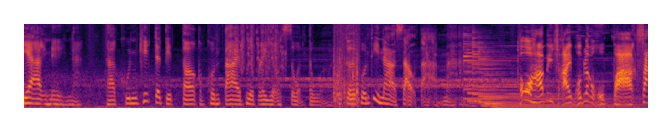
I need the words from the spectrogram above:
อย่างหนึ่งนะ ถ้าคุณคิดจะติดต่อกับคนตายเพื่อประโยชน์ส่วนตัว จะเกิดผลที่น่าเศร้าตามมา โทรหาพี่ชายผมแล้วก็หุบปากซะ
